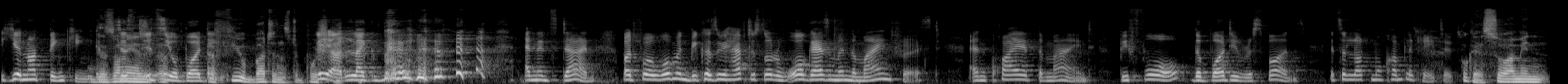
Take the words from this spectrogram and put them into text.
you're not thinking it's There's just a, it's your body A few buttons to push. yeah, like, and it's done. But for a woman, because we have to sort of orgasm in the mind first and quiet the mind before the body responds, it's a lot more complicated. Okay, so I mean,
